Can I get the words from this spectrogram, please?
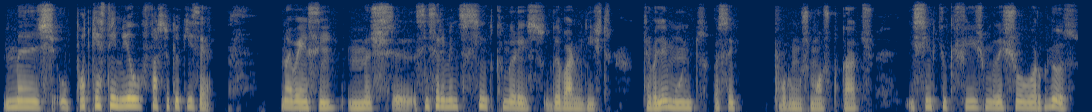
mas o podcast é meu, faço o que eu quiser. Não é bem assim, mas eh, sinceramente sinto que mereço gabar-me disto. Trabalhei muito, passei por uns maus bocados e sinto que o que fiz me deixou orgulhoso.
